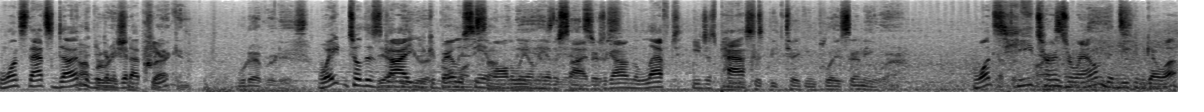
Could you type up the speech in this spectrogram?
Once that's done, then you're going to get up Kraken, here. Whatever it is. Wait until this guy, you can barely see him all the way on the other the side. There's a guy on the left, he just It passed. could be taking place anywhere. Once he turns around, then you can go up.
